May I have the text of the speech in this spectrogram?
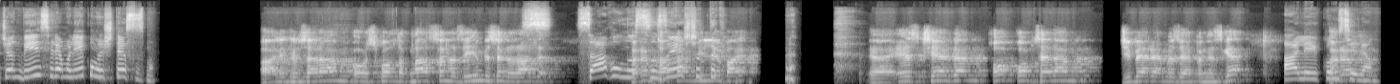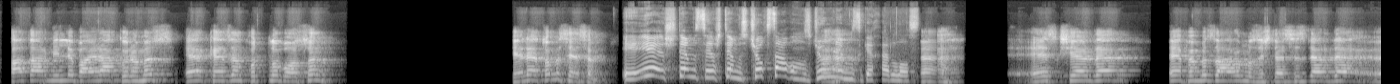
Ercan Bey, selamünaleyküm, iştesizmi? Aleykümselam, hoş bulduk. Nasılsınız, iyi misiniz? Hadi. Sağ olunuz, Kırım sizi yaşattık. Bay... Ee, Eskişehir'den hop hop selam ciberemiz hepinizge. Aleyküm Kırım selam. Tatar Milli Bayrak Günümüz herkesin kutlu olsun. Geliyor mu sesim? İyi, iştemiz, iştemiz. Çok sağ olunuz, cümlemizge hayırlı olsun. Eh, Eskişehir'den hepimiz arımız işte. Sizler de e,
